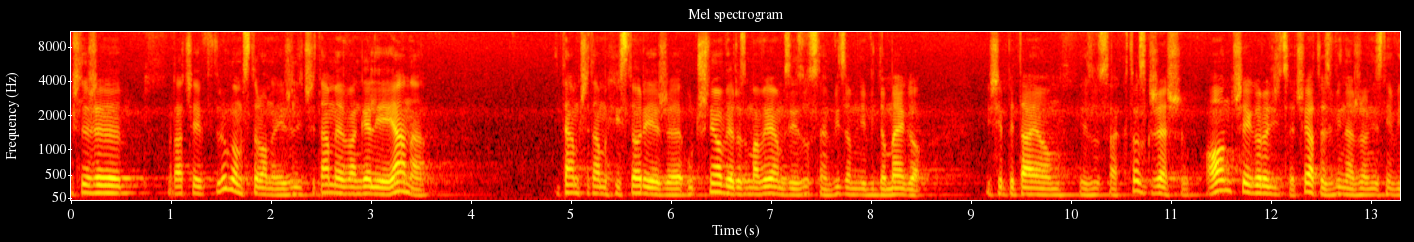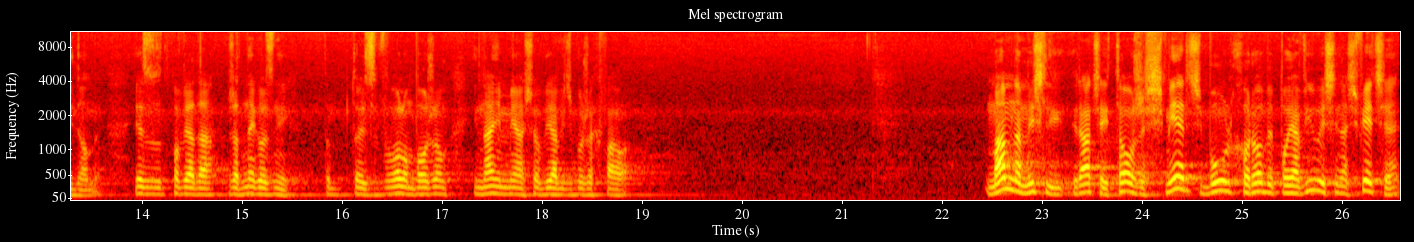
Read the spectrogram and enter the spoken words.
Myślę, że raczej w drugą stronę, jeżeli czytamy Ewangelię Jana i tam czytamy historię, że uczniowie rozmawiają z Jezusem, widzą niewidomego i się pytają Jezusa, kto zgrzeszył? On czy jego rodzice? Czyja to jest wina, że on jest niewidomy? Jezus odpowiada, żadnego z nich. To, to jest wolą Bożą i na nim miała się objawić Boża chwała. Mam na myśli raczej to, że śmierć, ból, choroby pojawiły się na świecie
